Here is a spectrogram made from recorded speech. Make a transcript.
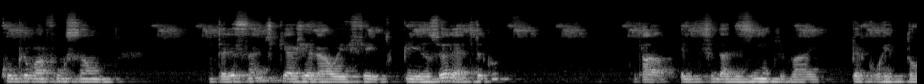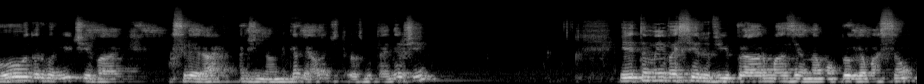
cumpre uma função interessante, que é gerar o efeito piezoelétrico, aquela eletricidadezinha que vai percorrer toda a orgonite e vai acelerar a dinâmica dela, de transmutar energia. Ele também vai servir para armazenar uma programação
